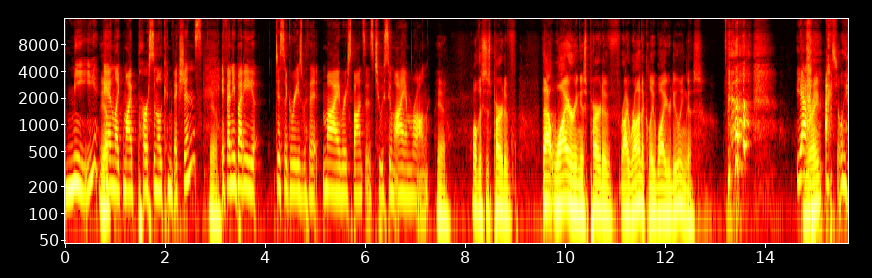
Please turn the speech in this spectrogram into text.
me Yeah. and like my personal convictions, Yeah. if anybody disagrees with it, my response is to assume I am wrong. Yeah. Well, this is part of that wiring is part of ironically why you're doing this. Yeah, Right. actually.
